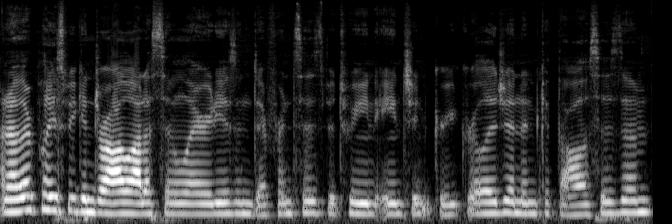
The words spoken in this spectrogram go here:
Another place we can draw a lot of similarities and differences between ancient Greek religion and Catholicism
